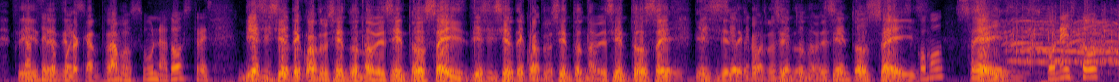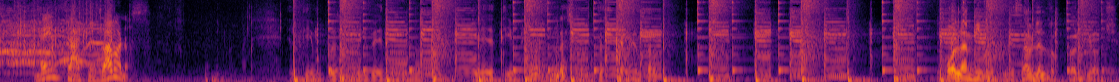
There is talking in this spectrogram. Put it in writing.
Sí, Cántelo, sí, sí, lo pues. cantamos. Vamos, una, dos, tres. 17 400 906, 17 400 906, 17 400 906. ¿Cómo? 6. Con esto, mensajes. Vámonos. El tiempo es muy benigno y en el tiempo las frutas cambian para Hola amigos, les habla el Dr. George.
